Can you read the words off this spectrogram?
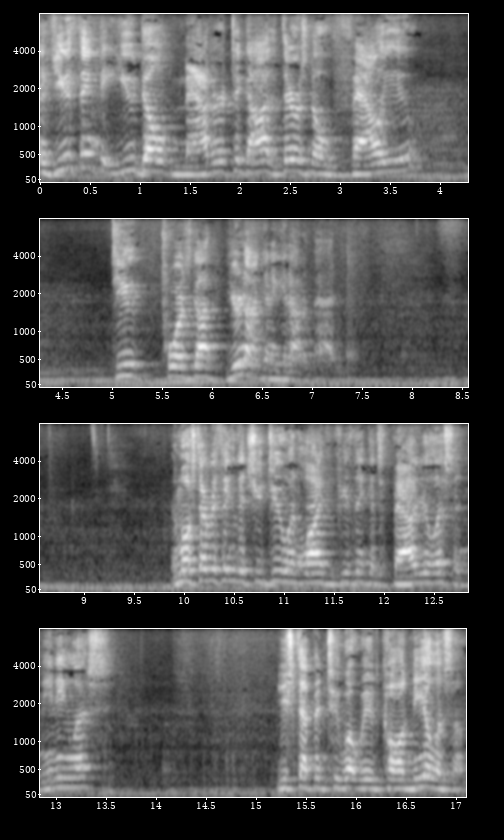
if you think that you don't matter to God, that there is no value to you towards God, you're not going to get out of bed. And most everything that you do in life, if you think it's valueless and meaningless, You step into what we would call nihilism,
